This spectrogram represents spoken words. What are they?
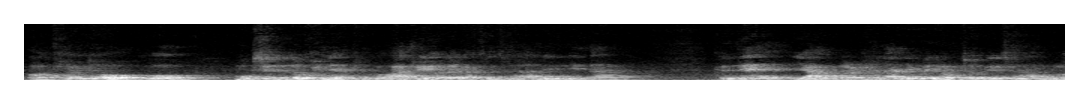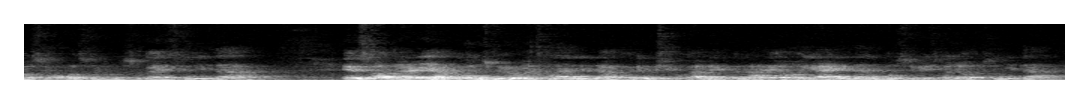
어, 털도 없고 목소리도 가냘프고 아주 여자 같은 사람입니다. 근데 야곱을 하나님은 영적인 사람으로 세운 것을 볼 수가 있습니다. 달리 야곱은 조용한 사람이다. 그는 피부가 매끈하여 야인한 모습이 전혀 없습니다.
